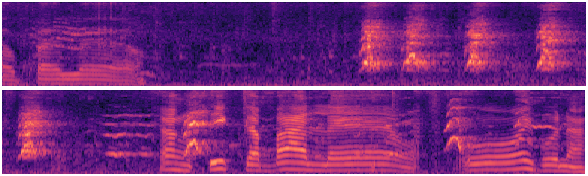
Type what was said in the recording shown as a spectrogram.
วไปแล้วช่างติ๊กกลับบ้านแล้ว โอ้ยเพิ่นน่ะ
